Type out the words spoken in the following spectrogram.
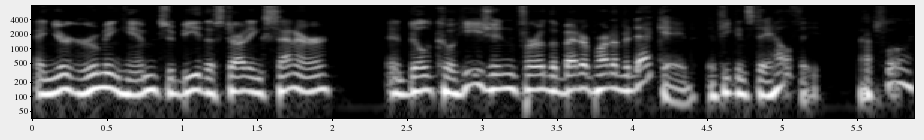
and you're grooming him to be the starting center and build cohesion for the better part of a decade if he can stay healthy. Absolutely.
